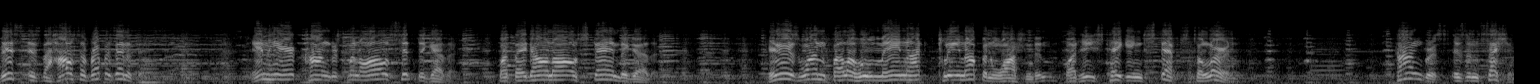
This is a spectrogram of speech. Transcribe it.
This is the House of Representatives. In here, congressmen all sit together, but they don't all stand together. Here's one fellow who may not clean up in Washington, but he's taking steps to learn. Congress is in session.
